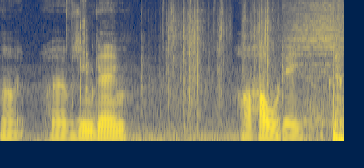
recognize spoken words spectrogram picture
Right, uh, resume game. Oh, hold E. Okay.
